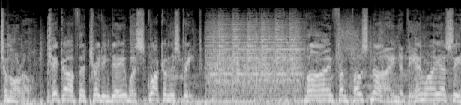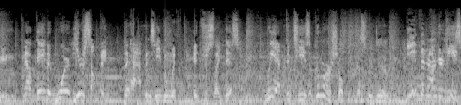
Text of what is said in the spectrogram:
Tomorrow, kick off the trading day with Squawk on the Street. Live from Post 9 at the NYSE. Now, David, where, here's something that happens even with interests like this. We have to tease a commercial. Yes, we do. Even under these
